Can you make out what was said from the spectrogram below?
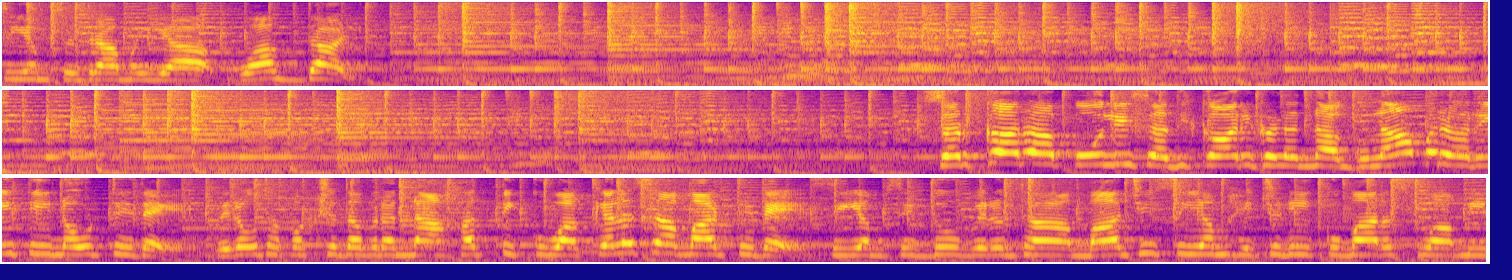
ಸಿಎಂ ಸಿದ್ದರಾಮಯ್ಯ ವಾಗ್ದಾಳಿ. ಸರ್ಕಾರ ಪೊಲೀಸ್ ಅಧಿಕಾರಿಗಳನ್ನ ಗುಲಾಮರ ರೀತಿ ನೋಡ್ತಿದೆ. ವಿರೋಧ ಪಕ್ಷದವರನ್ನ ಹತ್ತಿಕ್ಕುವ ಕೆಲಸ ಮಾಡ್ತಿದೆ. ಸಿಎಂ ಸಿದ್ದು ವಿರುದ್ಧ ಮಾಜಿ ಸಿಎಂ ಎಚ್ ಡಿ ಕುಮಾರಸ್ವಾಮಿ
